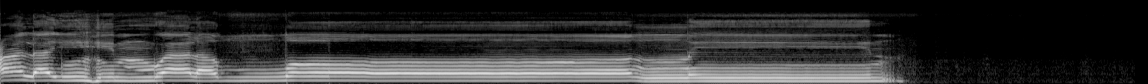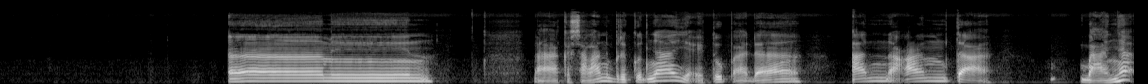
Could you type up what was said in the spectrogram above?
عليهم ولا الضالين Amin. Nah, kesalahan berikutnya yaitu pada an'amta banyak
